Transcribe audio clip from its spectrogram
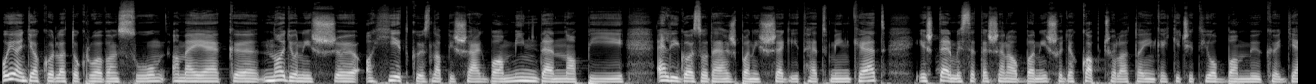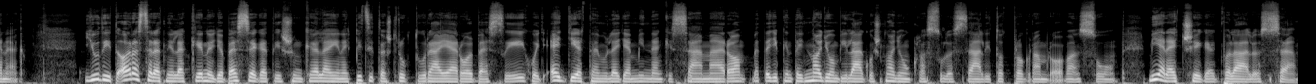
Olyan gyakorlatokról van szó, amelyek nagyon is a hétköznapiságban, mindennapi eligazodásban is segíthet minket, és természetesen abban is, hogy a kapcsolataink egy kicsit jobban működjenek. Judit, arra szeretnélek kérni, hogy a beszélgetésünk elején egy picit a struktúrájáról beszélj, hogy egyértelmű legyen mindenki számára, mert egyébként egy nagyon világos, nagyon klasszul összeállított programról van szó. Milyen egységekből áll össze?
